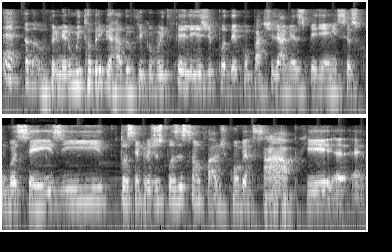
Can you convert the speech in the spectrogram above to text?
É, primeiro, muito obrigado. Fico muito feliz de poder compartilhar minhas experiências com vocês e estou sempre à disposição, claro, de conversar, porque é, é,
